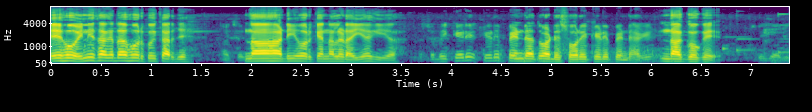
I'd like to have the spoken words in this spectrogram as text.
ਇਹ ਹੋ ਹੀ ਨਹੀਂ ਸਕਦਾ ਹੋਰ ਕੋਈ ਕਰ ਜੇ। ਅੱਛਾ ਨਾ ਸਾਡੀ ਹੋਰ ਕਿਸੇ ਨਾਲ ਲੜਾਈ ਹੈਗੀ ਆ। ਅੱਛਾ ਬਈ ਕਿਹੜੇ ਕਿਹੜੇ ਪਿੰਡ ਹੈ ਤੁਹਾਡੇ? ਸਹੁਰੇ ਕਿਹੜੇ ਪਿੰਡ ਹੈਗੇ? ਨਾਗੋਗੇ ਠੀਕ ਹੈ ਜੀ।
